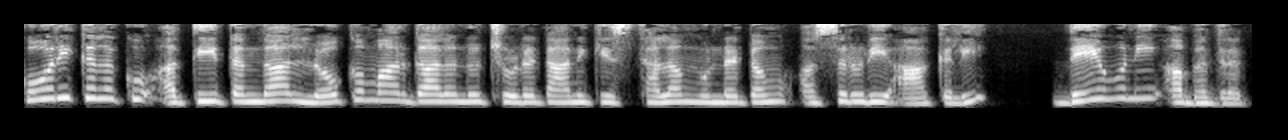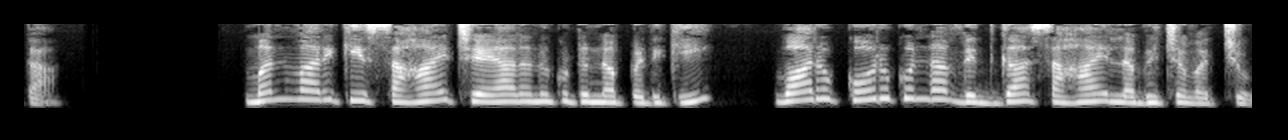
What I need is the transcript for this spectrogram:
కోరికలకు అతీతంగా లోకమార్గాలను చూడటానికి స్థలం ఉండటం అసురుడి ఆకలి దేవుని అభద్రత. మన్వారికి సహాయ చేయాలనుకుంటున్నప్పటికీ వారు కోరుకున్న విద్గా సహాయ లభించవచ్చు.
